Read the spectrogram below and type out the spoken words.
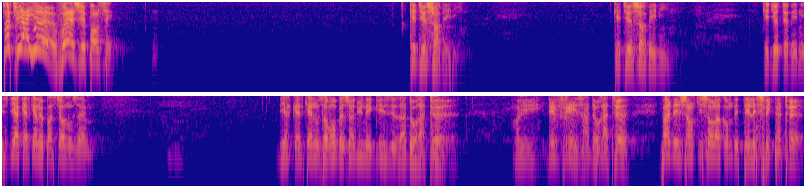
Toi tu es ailleurs. Voyage j'ai pensé. Que Dieu soit béni. Que Dieu soit béni. Que Dieu te bénisse. Dis à quelqu'un, le pasteur nous aime. Dis à quelqu'un, nous avons besoin d'une église des adorateurs. Oui, des vrais adorateurs. Pas des gens qui sont là comme des téléspectateurs,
